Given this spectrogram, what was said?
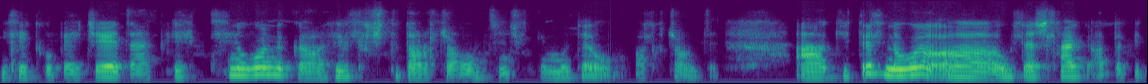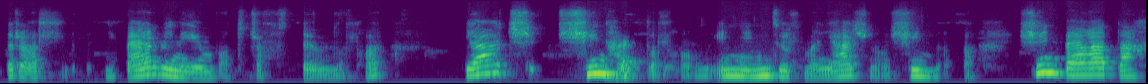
нилээдгүй байжээ. За гэтэл нөгөө нэг хэрэглэгчдэд оруулж байгаа үнцэн ч гэх юм уу те олгож байгаа үнцэн. А гэтэл нөгөө үйл ажиллагааг одоо бид нар бол байнгын нэг юм бодож авах хэрэгтэй юм болохоор яаж шин харагдуулах вэ? Энэ энэ зүйл маань яаж нөгөө шин одоо шин байгаа дах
